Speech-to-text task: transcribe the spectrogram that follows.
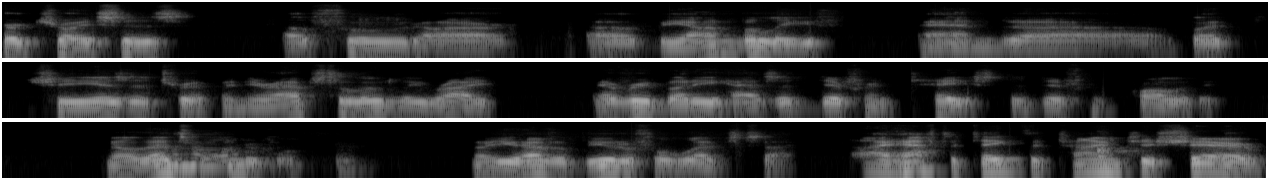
her choices of food are uh, beyond belief. And uh, but she is a trip, and you're absolutely right. Everybody has a different taste, a different quality. No, that's mm-hmm. wonderful. No, you have a beautiful website. I have to take the time to share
